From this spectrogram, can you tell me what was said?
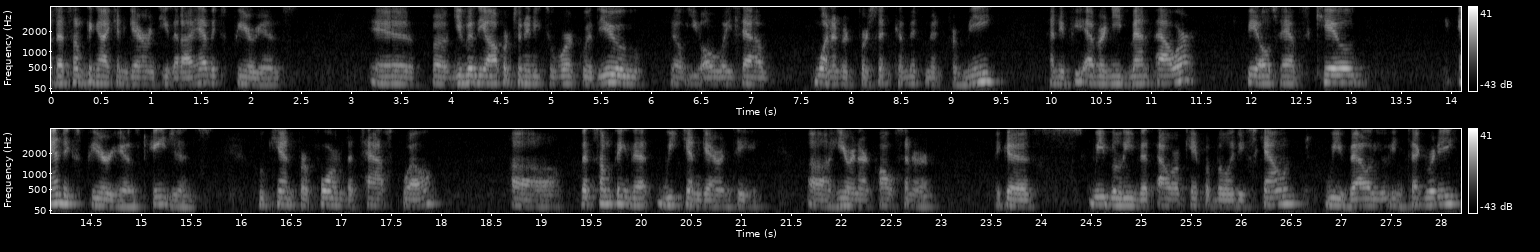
uh, that's something I can guarantee that I have experience. If uh, given the opportunity to work with you, you know, you always have 100% commitment from me. And if you ever need manpower, we also have skilled and experienced agents who can perform the task well. Uh, that's something that we can guarantee uh, here in our call center because we believe that our capabilities count. We value integrity.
